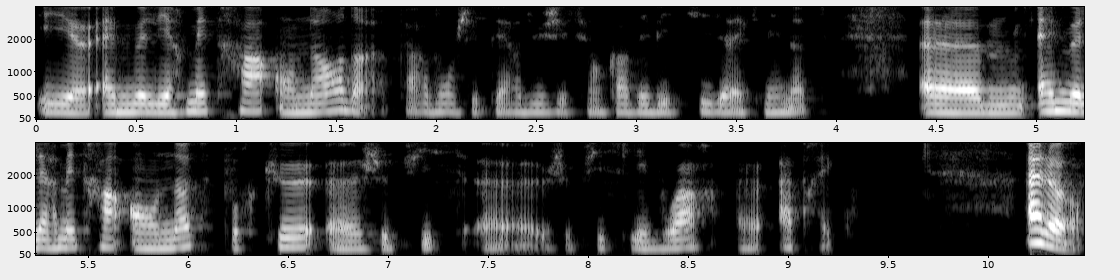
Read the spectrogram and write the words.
et heu, elle me les remettra en ordre. Pardon, j'ai perdu, j'ai fait encore des bêtises avec mes notes. Elle me les remettra en note pour que, je puisse, je puisse les voir, après coup. Alors,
